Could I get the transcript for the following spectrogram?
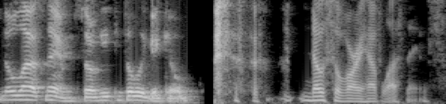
No last name, so he can totally get killed. no Sylvari have last names?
